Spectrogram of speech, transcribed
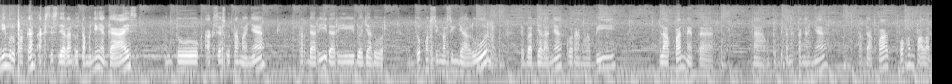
Ini merupakan akses jalan utamanya ya guys. Untuk akses utamanya terdiri dari dua jalur. Untuk masing-masing jalur lebar jalannya kurang lebih 8 meter. Nah, untuk di tengah-tengahnya terdapat pohon palem.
